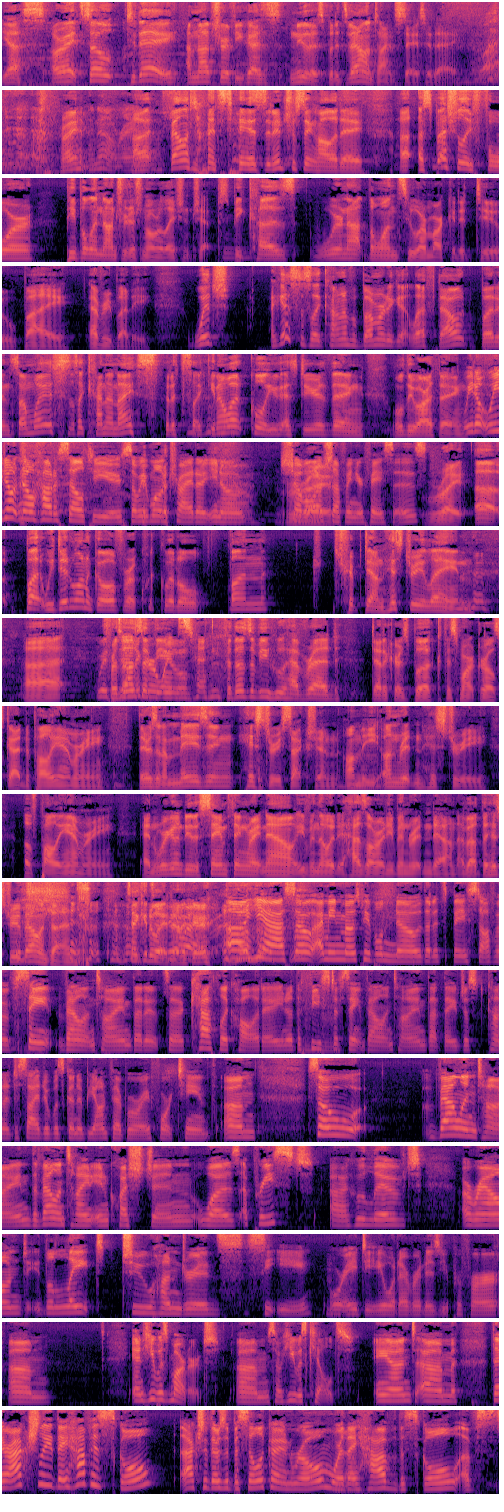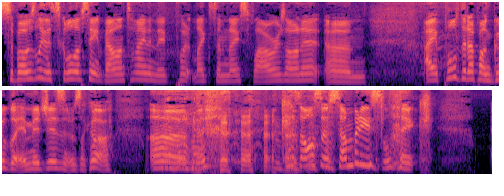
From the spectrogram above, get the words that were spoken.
Yes. All right. So today, I'm not sure if you guys knew this, but it's Valentine's Day today. What? right? I know, right? Uh, Valentine's Day is an interesting holiday, uh, especially for people in non-traditional relationships, Mm-hmm. because we're not the ones who are marketed to by everybody, which. I guess it's like kind of a bummer to get left out, but in some ways it's like kind of nice that it's like you know what, cool, you guys do your thing, we'll do our thing. we don't we don't know how to sell to you, so we won't try to you know shove all our stuff in your faces. Right. Uh, but we did want to go over a quick little fun tr- trip down history lane. Uh, With for those of you, Winston. for those of you who have read Dedeker's book, The Smart Girl's Guide to Polyamory, there's an amazing history section on the unwritten history of polyamory. And we're going to do the same thing right now, even though it has already been written down about the history of Valentine's. Take it away, Dedeker. Uh, yeah. So I mean, most people know that it's based off of Saint Valentine, that it's a Catholic holiday. You know, the feast of Saint Valentine that they just kind of decided was going to be on February fourteenth. Um, so. Valentine, the Valentine in question, was a priest uh, who lived around the late 200s CE or AD, whatever it is you prefer. Um, and he was martyred. Um, so he was killed. And um, they're actually they have his skull. Actually, there's a basilica in Rome where they have the skull of supposedly the skull of Saint Valentine, and they put like some nice flowers on it. Um, I pulled it up on Google Images, and it was like, oh, because also somebody's like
